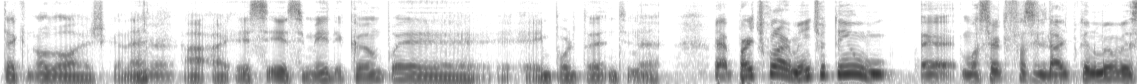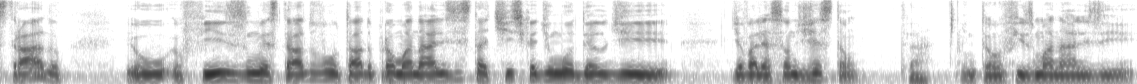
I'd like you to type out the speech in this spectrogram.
tecnológica, né? É. Esse, esse meio de campo é, é importante, né? É. é particularmente eu tenho é, uma certa facilidade, porque no meu mestrado eu, eu fiz um mestrado voltado para uma análise estatística de um modelo de, de avaliação de gestão. Tá. Então eu fiz uma análise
